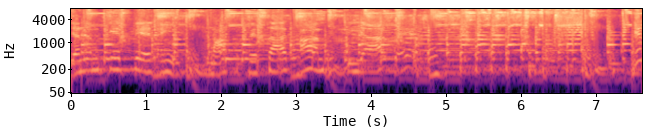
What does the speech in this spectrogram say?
जन्म के पहले माँ पिता काम किया फिर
